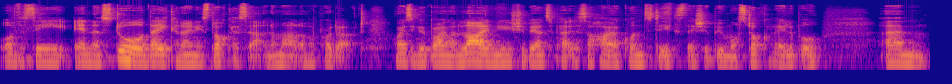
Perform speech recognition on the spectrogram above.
Obviously, in a store, they can only stock a certain amount of a product, whereas if you're buying online, you should be able to purchase a higher quantity because there should be more stock available. Um,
